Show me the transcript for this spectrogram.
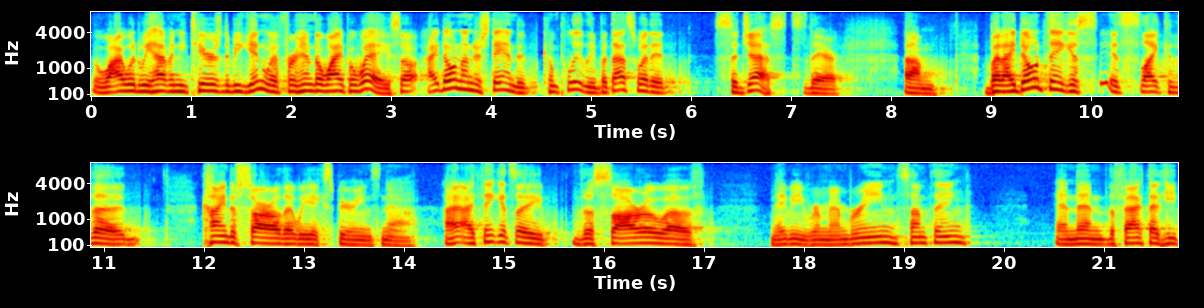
why would we have any tears to begin with for him to wipe away? So I don't understand it completely, but that's what it suggests there. Um, but I don't think it's, it's like the kind of sorrow that we experience now. I, I think it's a, the sorrow of maybe remembering something, and then the fact that he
